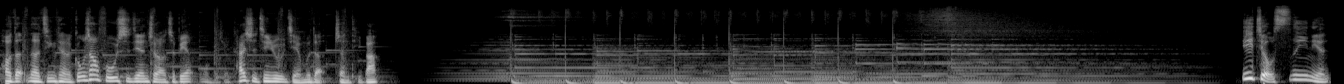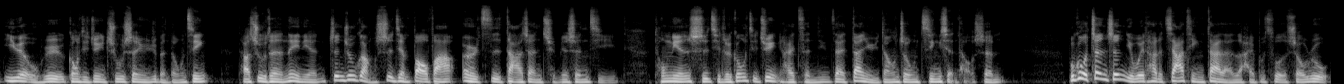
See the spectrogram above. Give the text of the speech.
好的，那今天的工商服务时间就到这边，我们就开始进入节目的正题吧。一九四一年一月五日，宫崎骏出生于日本东京。他出生的那年，珍珠港事件爆发，二次大战全面升级。童年时期的宫崎骏还曾经在弹雨当中惊险逃生。不过，战争也为他的家庭带来了还不错的收入，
